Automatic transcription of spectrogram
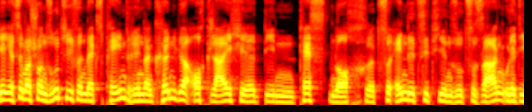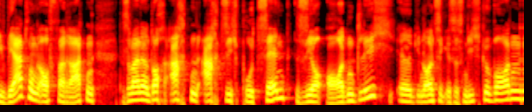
Ja, jetzt sind wir schon so tief in Max Payne drin, dann können wir auch gleich äh, den Test noch äh, zu Ende zitieren sozusagen oder die Wertung auch verraten. Das waren dann doch 88 Prozent, sehr ordentlich. Äh, die 90 ist es nicht geworden.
